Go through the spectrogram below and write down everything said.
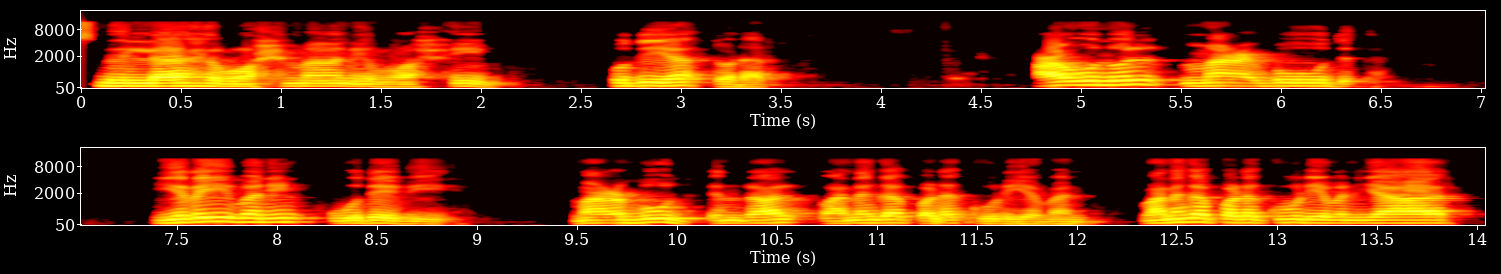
பிஸ்மில்லாஹி ரஹ்மான் ரஹீம் புதிய தொடர். அவுனுல் மஹபூத் இறைவனின் உதவி. மஹபூத் என்றால் வணங்கப்படக்கூடியவன். வணங்கப்படக்கூடியவன் யார்?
